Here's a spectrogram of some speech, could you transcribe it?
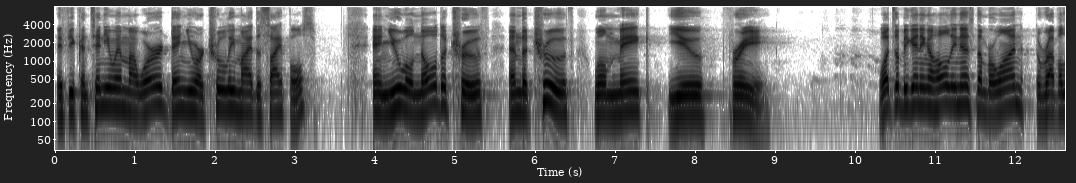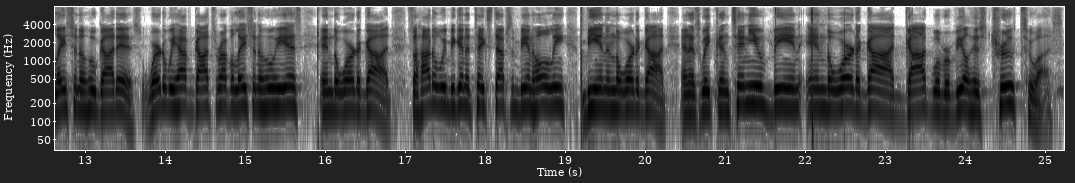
If you continue in my word, then you are truly my disciples, and you will know the truth, and the truth will make you free. What's the beginning of holiness? Number one, the revelation of who God is. Where do we have God's revelation of who He is? In the Word of God. So, how do we begin to take steps in being holy? Being in the Word of God. And as we continue being in the Word of God, God will reveal His truth to us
